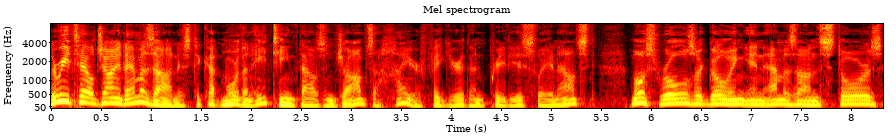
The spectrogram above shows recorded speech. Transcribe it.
The retail giant Amazon is to cut more than 18,000 jobs, a higher figure than previously announced. Most roles are going in Amazon stores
